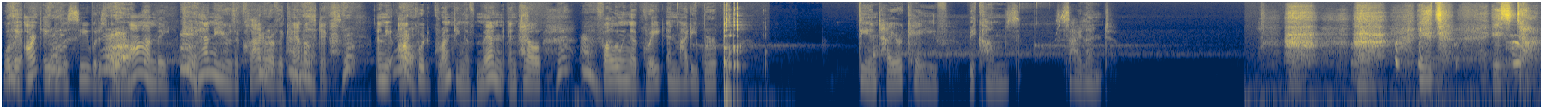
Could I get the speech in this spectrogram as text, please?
While they aren't able to see what is going on, they can hear the clatter of the candlesticks and the awkward grunting of men until, following a great and mighty burp, the entire cave becomes silent. It is done.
